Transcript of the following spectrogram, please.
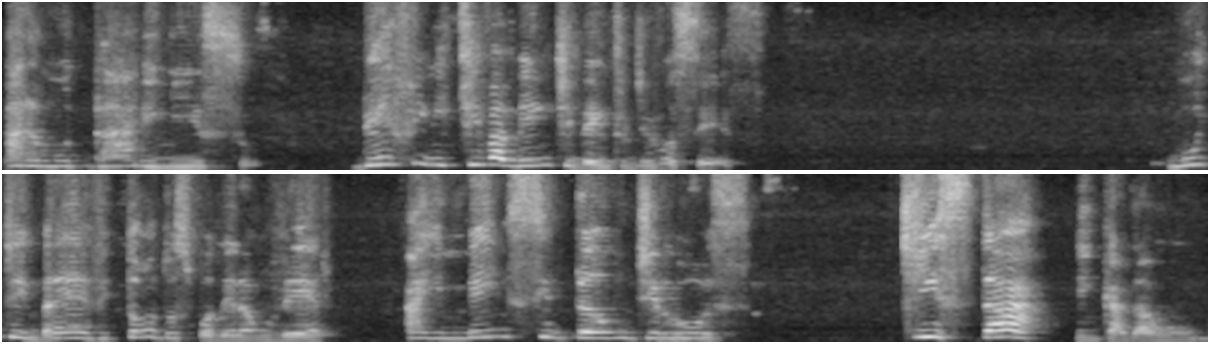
para mudarem isso definitivamente dentro de vocês. Muito em breve todos poderão ver a imensidão de luz que está em cada um,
